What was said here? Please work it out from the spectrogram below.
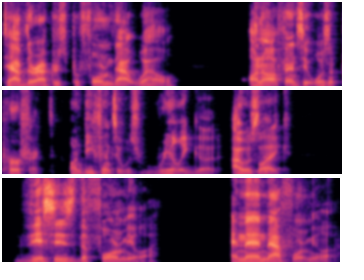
to have the Raptors perform that well on offense, it wasn't perfect. On defense, it was really good. I was mm-hmm. like, this is the formula. And then that formula,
